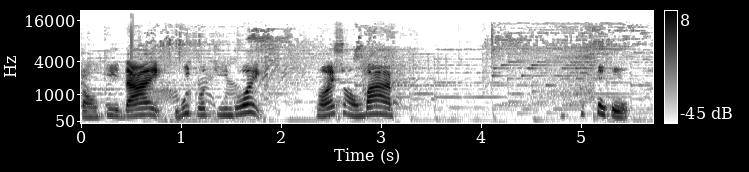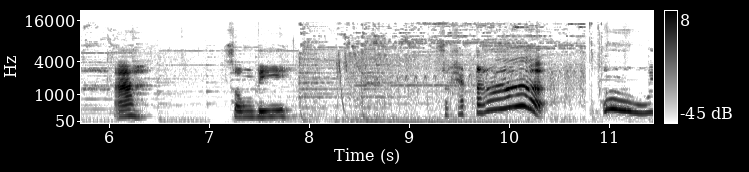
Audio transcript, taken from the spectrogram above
สองขีดได้อุ้ยตัวจีนด้วยร้อยสองบาทโอ้โหอะทรงดี สแคตเตอร์โอ้ย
